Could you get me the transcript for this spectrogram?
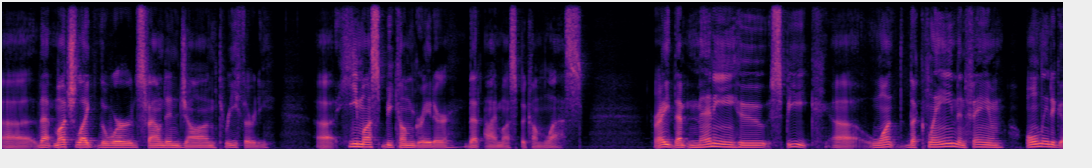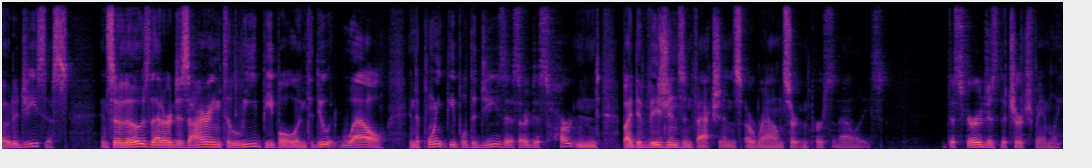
uh, that much like the words found in John 3:30, uh, he must become greater, that I must become less. Right? That many who speak uh, want the claim and fame only to go to Jesus. And so those that are desiring to lead people and to do it well and to point people to Jesus are disheartened by divisions and factions around certain personalities. It discourages the church family.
